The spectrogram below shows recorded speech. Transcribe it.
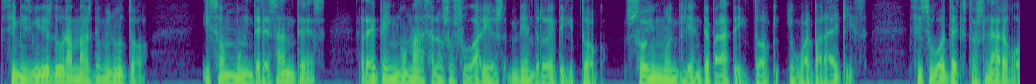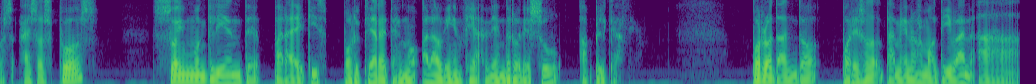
Si mis vídeos duran más de un minuto y son muy interesantes, retengo más a los usuarios dentro de TikTok. Soy un buen cliente para TikTok, igual para X. Si subo textos largos a esos posts, soy un buen cliente para X porque retengo a la audiencia dentro de su aplicación. Por lo tanto, por eso también nos motivan a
